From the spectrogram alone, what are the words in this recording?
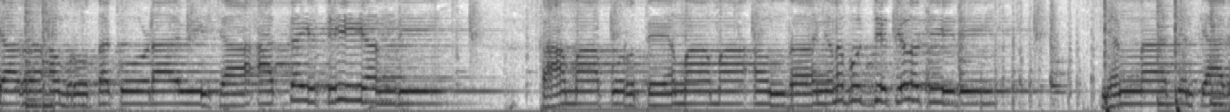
ಯಾದ್ರ ಅಮೃತ ಕೂಡ ವಿಷ ಆಕೈತಿ ಅಂದಿ. ಕಾಮ ಪುರ್ತೆ ಮಾಮ ಅಂದ ನಿನ್ನ ಬುದ್ಧಿ ತಿಳಿಸಿದಿ. ಎನ್ನ ಚಿಂತ್ಯಾಗ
